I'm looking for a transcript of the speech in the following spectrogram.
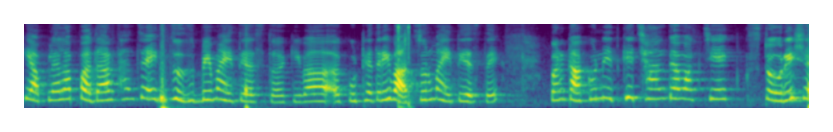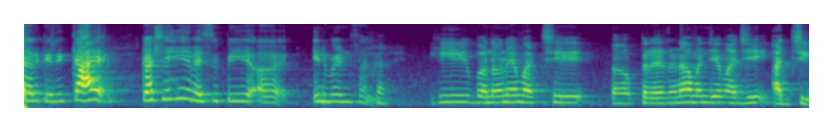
की आपल्याला पदार्थांचं एक जुजबी माहिती असतं किंवा कुठेतरी वाचून माहिती असते. पण काकूंनी इतकी छान त्यामागची एक स्टोरी शेअर केली. काय कशी ही रेसिपी इन्व्हेंट झाली? ही बनवण्यामागची प्रेरणा म्हणजे माझी आजी.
